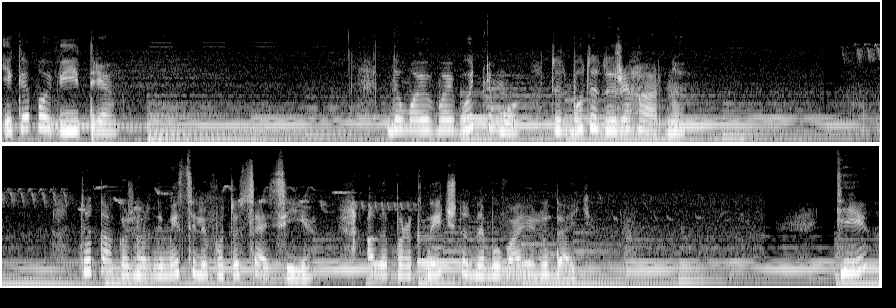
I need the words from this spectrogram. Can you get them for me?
яке повітря? Думаю, в майбутньому тут буде дуже гарно. Тут також гарне місце для фотосесії, але практично не буває людей. Ті,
